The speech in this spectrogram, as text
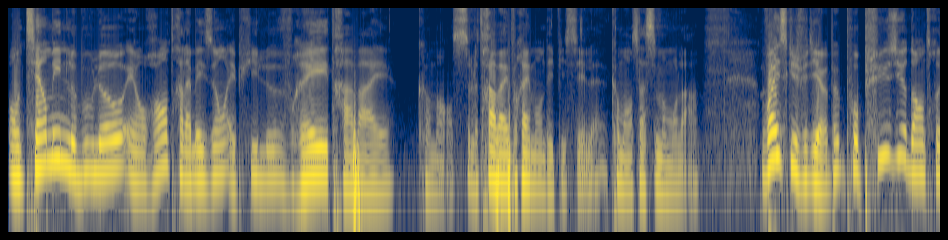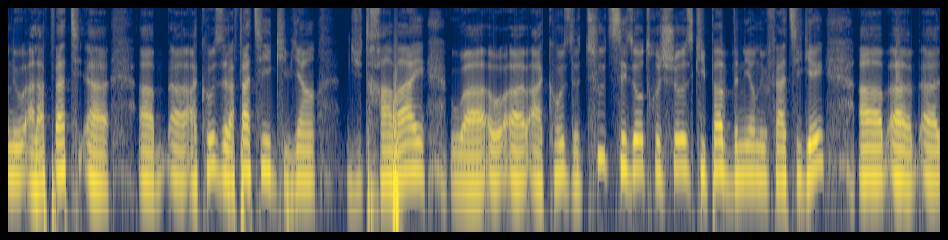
On termine le boulot et on rentre à la maison et puis le vrai travail commence. Le travail vraiment difficile commence à ce moment-là. Voyez ce que je veux dire Pour plusieurs d'entre nous, à, cause de la fatigue qui vient du travail ou à, cause de toutes ces autres choses qui peuvent venir nous fatiguer, euh, euh,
